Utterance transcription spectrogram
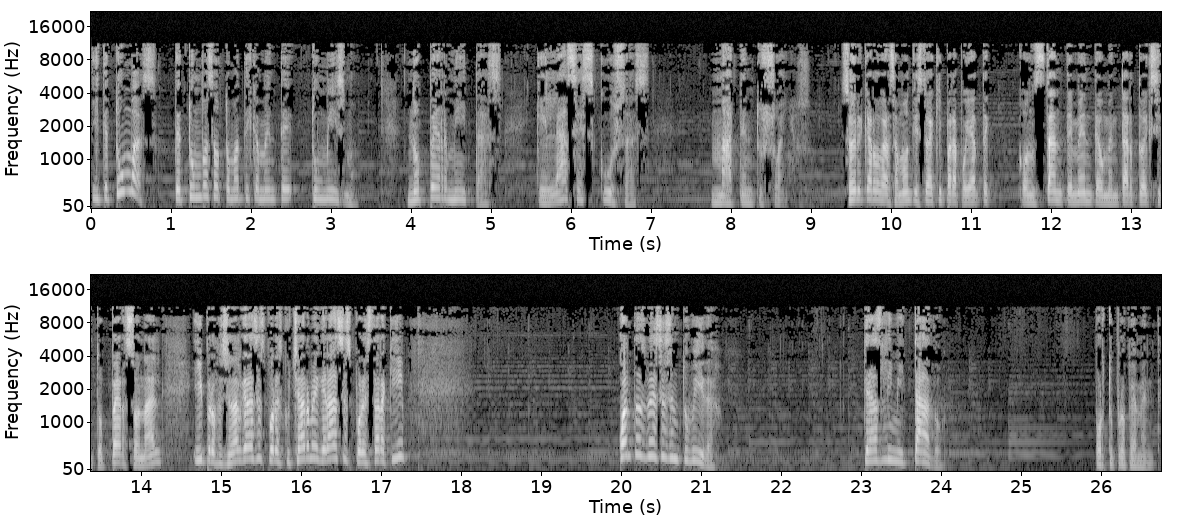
y te tumbas, te tumbas automáticamente tú mismo. No permitas que las excusas maten tus sueños. Soy Ricardo Garzamonti y estoy aquí para apoyarte constantemente aumentar tu éxito personal y profesional. Gracias por escucharme, gracias por estar aquí. ¿Cuántas veces en tu vida te has limitado por tu propia mente?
